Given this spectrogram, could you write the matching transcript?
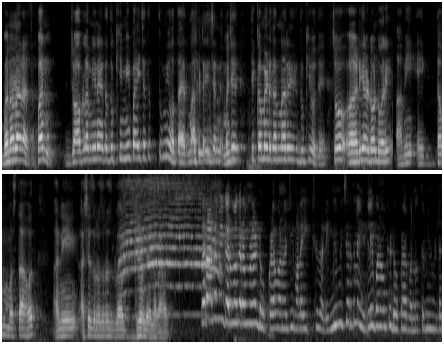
बनवणारच. पण जॉबला मी नाही तर दुःखी मी पाहिजे तर तुम्ही होतायत मला टेन्शन नाही. म्हणजे ती कमेंट करणारी दुःखी होते. सो डिअर डोंट वरी आम्ही एकदम मस्त आहोत आणि असेच रोज रोज ब्लॉग घेऊन येणार आहोत. तर आता मी गरमागरम मला ढोकळा बनवायची मला इच्छा झाली. मी विचार तुला इडली बनव की ढोकळा बनव? तर मी म्हटलं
